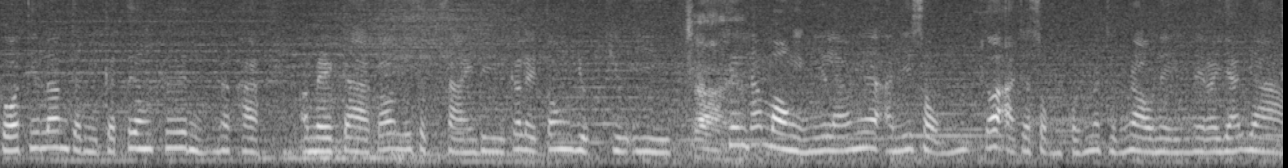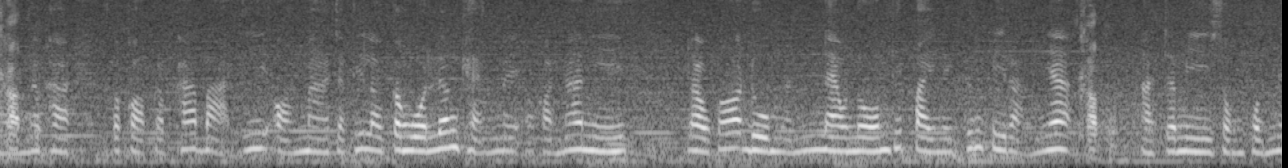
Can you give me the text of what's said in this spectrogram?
growth ที่เริ่มจะมีกระเตื้องขึ้นนะคะ อเมริกาก็รู้สึกสายดีก็เลยต้องหยุด QE ใช่ซึ่งถ้ามองอย่างนี้แล้วเนี่ยอันนี้สงส์ก็อาจจะส่งผลมาถึงเราในในระยะยาวครับนะคะ ประกอบกับค่าบาทที่อ่อนมาจากที่เรากังวลเรื่องแข็งในก่อนหน้านี้ เราก็ดูเหมือนแนวโน้มที่ไปในครึ่งปีหลังเนี่ยครับผมอาจจะมีส่งผลใน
